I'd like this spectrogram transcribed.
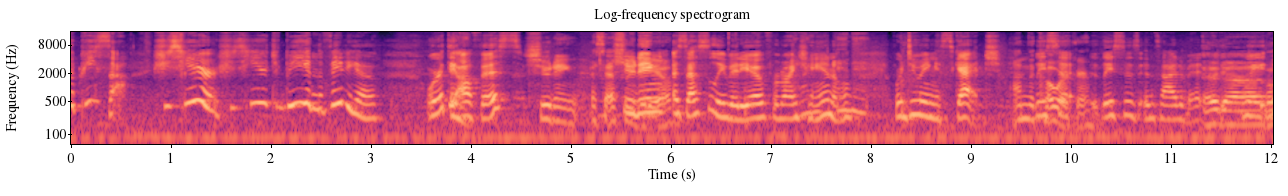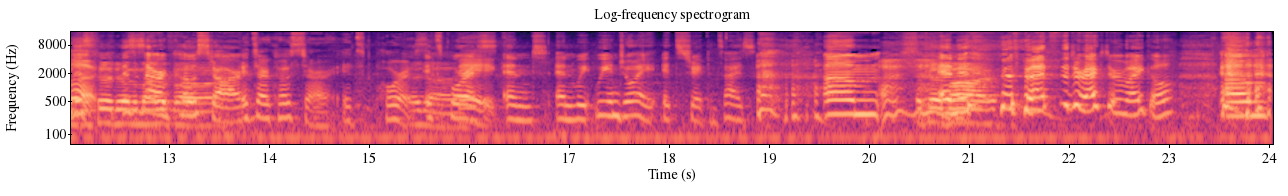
Lisa pizza. She's here. She's here to be in the video. We're at the office Shooting a Ceciley shooting video. a Ceciley video for my channel. We're doing a sketch. I'm the Lisa, coworker. Lisa's inside of it. Hey, guys. We- look, this is our co-star. It's our co-star. It's porous. Hey, It's porous Big. and and we, we enjoy its shape and size. Um, Okay, and bye. that's the director, Michael. Um,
